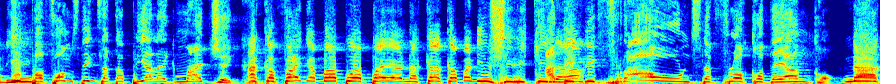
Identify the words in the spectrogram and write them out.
he performs things that appear like magic. akafanya mambo ambayo yanakaa kama ni And ushirikina he defrauds the flock of the uncle. na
